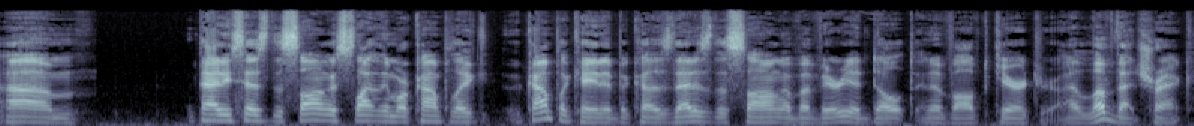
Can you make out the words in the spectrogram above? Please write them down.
Um, Patty says the song is slightly more compli- complicated because that is the song of a very adult and evolved character. I love that track,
